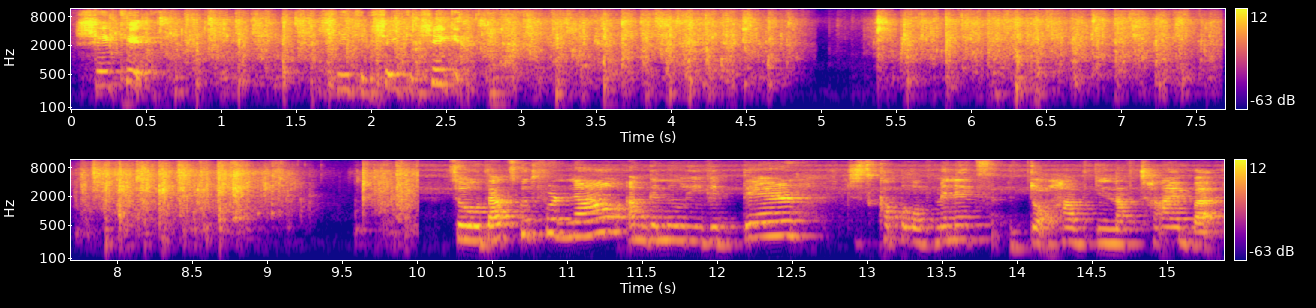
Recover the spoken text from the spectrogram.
shake it, shake it, shake it, shake it. So that's good for now. I'm gonna leave it there just a couple of minutes. Don't have enough time, but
